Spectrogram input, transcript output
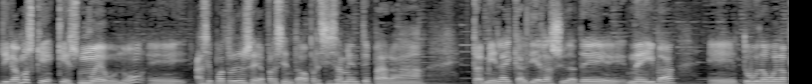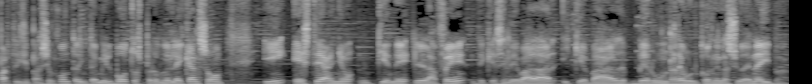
digamos que, que es nuevo, ¿no? Eh, hace cuatro años se había presentado precisamente para también la alcaldía de la ciudad de Neiva. eh, tuvo una buena participación con 30 mil votos, pero no le alcanzó. Y este año tiene la fe de que se le va a dar y que va a haber un revolcón en la ciudad de Neiva.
